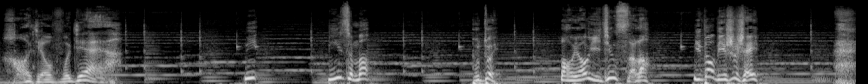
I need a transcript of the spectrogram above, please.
好久不见啊！你，你怎么？不对，老姚已经死了，你到底是谁？”哎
